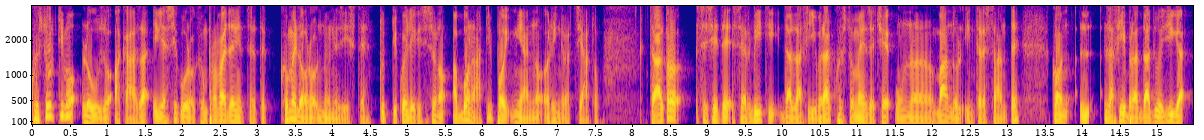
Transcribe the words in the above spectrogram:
Quest'ultimo lo uso a casa e vi assicuro che un provider internet come loro non esiste. Tutti quelli che si sono abbonati poi mi hanno ringraziato. Tra l'altro, se siete serviti dalla fibra, questo mese c'è un eh, bundle interessante con la fibra da 2 giga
